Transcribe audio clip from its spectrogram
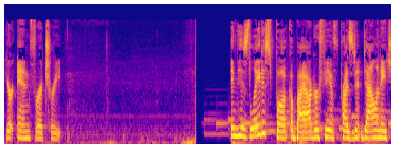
You're in for a treat. In his latest book, A Biography of President Dallin H.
